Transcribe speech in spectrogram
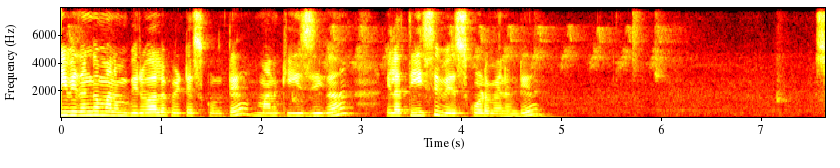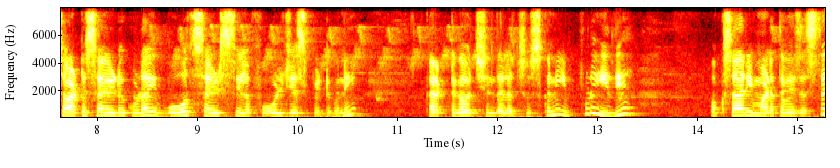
ఈ విధంగా మనం బిరువాలో పెట్టేసుకుంటే మనకి ఈజీగా ఇలా తీసి వేసుకోవడమేనండి. సో అటు సైడ్ కూడా బోత్ సైడ్స్ ఇలా ఫోల్డ్ చేసి పెట్టుకుని కరెక్ట్గా వచ్చిందో ఇలా చూసుకుని ఇప్పుడు ఇది ఒకసారి మడత వేసేస్తే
